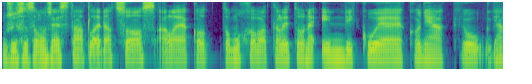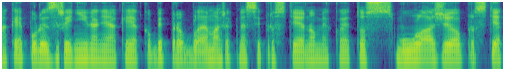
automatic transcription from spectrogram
Může se samozřejmě stát ledacos, ale jako tomu chovateli to neindikuje jako nějakou, nějaké podezření na nějaký jakoby problém a řekne si prostě jenom, jako je to smůla, že jo, prostě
